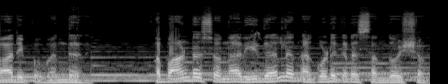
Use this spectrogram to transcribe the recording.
பாதிப்பு வந்தது. அப்போ ஆண்டவர் சொன்னார் இதெல்லாம் நான் கொடுக்குற சந்தோஷம்.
